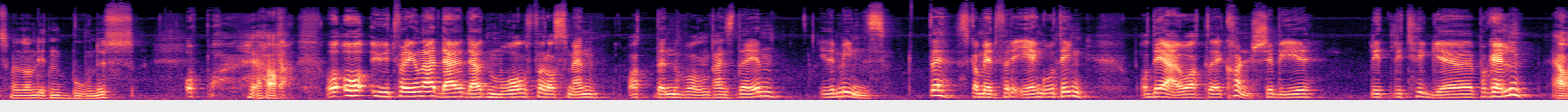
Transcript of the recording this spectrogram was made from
som en sånn liten bonus. Oppå. Ja. Og, og utfordringen der, det er, jo, det er jo et mål for oss menn at den Valentine's Dayen i det minste skal medføre én god ting. Og det er jo at det kanskje blir litt, litt hygge på kvelden. ja.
